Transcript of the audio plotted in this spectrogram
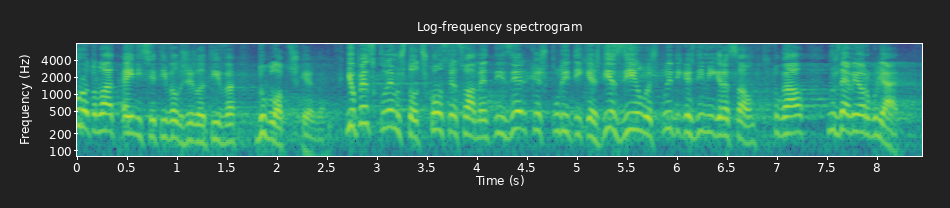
Por outro lado, a iniciativa legislativa do Bloco de Esquerda. E eu penso que podemos todos consensualmente dizer que as políticas de asilo, as políticas de imigração de Portugal nos devem orgulhar.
